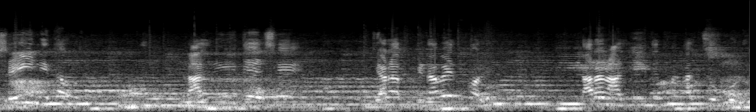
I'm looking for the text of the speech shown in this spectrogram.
সেই নেতা রাজনীতিতে এসে যারা ভেদাভেদ করে, তারা রাজনীতিতে থাকার যোগ্য না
